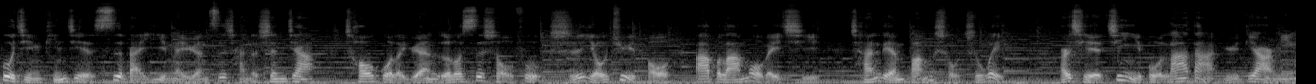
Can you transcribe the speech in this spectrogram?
不仅凭借四百亿美元资产的身家，超过了原俄罗斯首富、石油巨头阿布拉莫维奇，蝉联榜首之位。而且进一步拉大与第二名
